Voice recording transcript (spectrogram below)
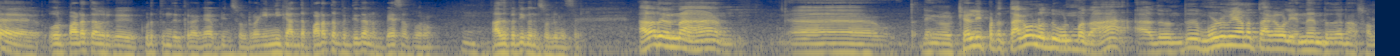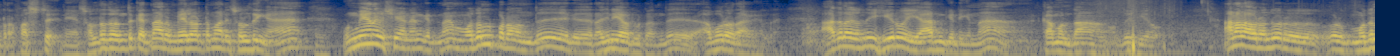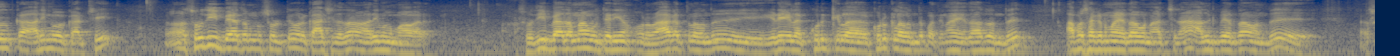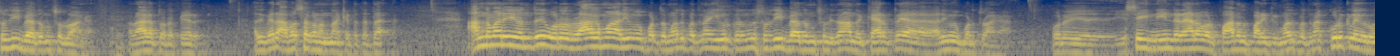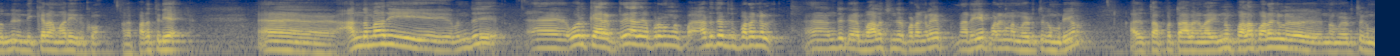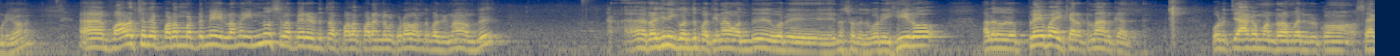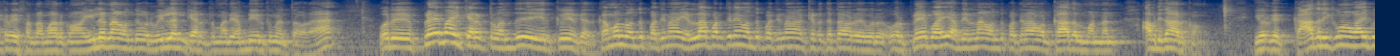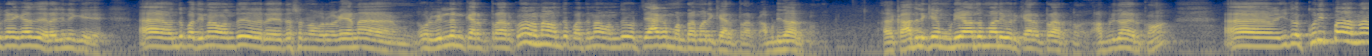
ஒரு படத்தை அவருக்கு கொடுத்துருந்துருக்குறாங்க அப்படின்னு சொல்கிறாங்க இன்னைக்கு அந்த படத்தை பற்றி தான் நம்ம பேச போகிறோம் அதை பற்றி கொஞ்சம் சொல்லுங்கள் சார். அதாவது என்ன நீங்கள் கேள்விப்பட்ட தகவல் வந்து உண்மை தான் அது வந்து முழுமையான தகவல் என்னன்றதை நான் சொல்கிறேன் ஃபஸ்ட்டு நீங்கள் சொல்கிறது வந்து கேட்டால் அது மேலோட்டமாக அப்படி சொல்கிறீங்க உண்மையான விஷயம் என்னன்னு கேட்டிங்கன்னா முதல் படம் வந்து ரஜினி அவர்களுக்கு வந்து அபூர்வ அதில் வந்து ஹீரோ யாருன்னு கேட்டிங்கன்னா கமல் தான் வந்து ஹீரோ ஆனால் அவர் வந்து ஒரு ஒரு முதல் கா அறிமுக காட்சி. ஸ்ருதி பேதம்னு சொல்லிட்டு ஒரு காட்சியில் தான் அறிமுகமாவார். ஸ்ருதி பேதம்னா உங்களுக்கு தெரியும். ஒரு ராகத்தில் வந்து இடையில குறுக்கில் குறுக்கில் வந்து பார்த்திங்கன்னா ஏதாவது வந்து அபசகனமாக ஏதாவது ஒன்று ஆச்சுன்னா அதுக்கு பேர் தான் வந்து ஸ்ருதி பேதம்னு சொல்லுவாங்க. ராகத்தோட பேர். அதுக்கு பேர் அபசகனம் தான் கிட்டத்தட்ட. அந்த மாதிரி வந்து ஒரு ஒரு ராகமாக அறிமுகப்படுத்தும் போது பார்த்திங்கன்னா இவருக்கு வந்து ஸ்ருதி பேதம்னு சொல்லி தான் அந்த கேரக்டரை அறிமுகப்படுத்துவாங்க ஒரு இசை நீண்ட நேரம் ஒரு பாடல் பாடிட்டு இருக்கும்போது பார்த்தீங்கன்னா குறுக்கில் இவர் வந்து நிற்கிற மாதிரி இருக்கும். அந்த படத்துலேயே. அந்த மாதிரி வந்து ஒரு கேரக்டர் அதுக்கப்புறம் அடுத்தடுத்த படங்கள் வந்து பாலச்சந்தர் படங்களே நிறைய படங்கள் நம்ம எடுத்துக்க முடியும். அது தப்பு தாளங்களாக இன்னும் பல படங்கள் நம்ம எடுத்துக்க முடியும். பாலச்சந்தர் படம் மட்டுமே இல்லாமல் இன்னும் சில பேர் எடுத்த பல படங்கள் கூட வந்து பார்த்திங்கன்னா வந்து ரஜினிக்கு வந்து பார்த்திங்கன்னா வந்து ஒரு என்ன சொல்கிறது ஒரு ஹீரோ அல்லது ஒரு ப்ளேபாய் கேரக்டர்லாம் இருக்காது. ஒரு தியாகம் பண்ணுற மாதிரி இருக்கும் சாக்ரிஃபைஸ் பண்ணுற மாதிரி இருக்கும் இல்லைன்னா வந்து ஒரு வில்லன் கேரக்டர் மாதிரி அப்படி இருக்குமே தவிர ஒரு ப்ளேபாய் கேரக்டர் வந்து இருக்கவே இருக்காது. கமல் வந்து பார்த்திங்கன்னா எல்லா படத்துலேயும் வந்து பார்த்திங்கன்னா கிட்டத்தட்ட ஒரு ஒரு ஒரு ப்ளேபாய் அப்படின்னா வந்து பார்த்திங்கன்னா ஒரு காதல் மன்னன் அப்படி தான் இருக்கும். இவருக்கு காதலிக்கும் வாய்ப்பு கிடைக்காது. ரஜினிக்கு வந்து பார்த்திங்கன்னா வந்து ஒரு என்ன சொன்ன ஒரு வகையான ஒரு வில்லன் கேரக்டராக இருக்கும். இல்லைன்னா வந்து பார்த்திங்கன்னா வந்து ஒரு தியாகம் பண்ணுற மாதிரி கேரக்டராக இருக்கும். அப்படி தான் இருக்கும். அது காதலிக்கே முடியாத மாதிரி ஒரு கேரக்டராக இருக்கும். அப்படி தான் இருக்கும் இதில் குறிப்பாக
